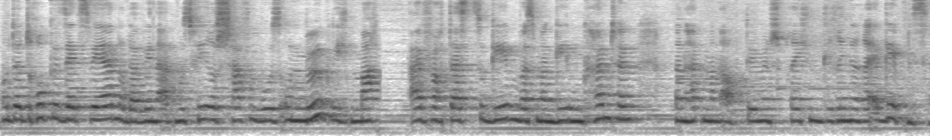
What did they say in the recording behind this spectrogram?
Unter Druck gesetzt werden oder wir eine Atmosphäre schaffen, wo es unmöglich macht, einfach das zu geben, was man geben könnte, dann hat man auch dementsprechend geringere Ergebnisse.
